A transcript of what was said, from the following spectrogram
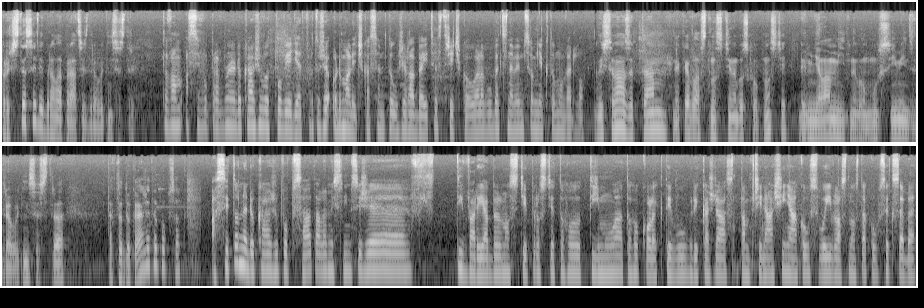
Proč jste si vybrala práci zdravotní sestry? To vám asi opravdu nedokážu odpovědět, protože od malička jsem toužila být sestřičkou, ale vůbec nevím, co mě k tomu vedlo. Když se vás zeptám, jaké vlastnosti nebo schopnosti by měla mít nebo musí mít zdravotní sestra, tak to dokážete popsat? Asi to nedokážu popsat, ale myslím si, že v té variabilnosti prostě toho týmu a toho kolektivu, kdy každá tam přináší nějakou svoji vlastnost a kousek sebe,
